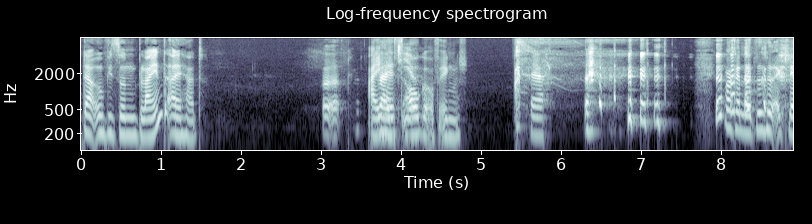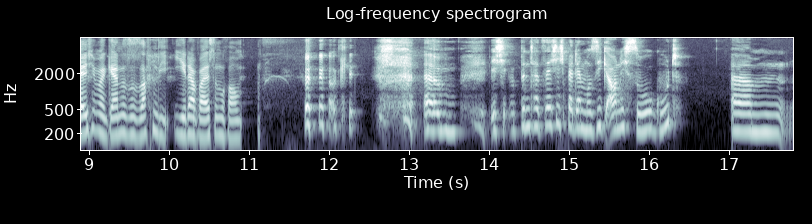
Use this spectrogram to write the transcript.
da irgendwie so ein Blind Eye hat. Äh, Eye heißt Auge auf Englisch. Ja. Ich mache in letzter Zeit erkläre ich immer gerne so Sachen, die jeder weiß im Raum. okay. Ähm, ich bin tatsächlich bei der Musik auch nicht so gut. Ähm,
